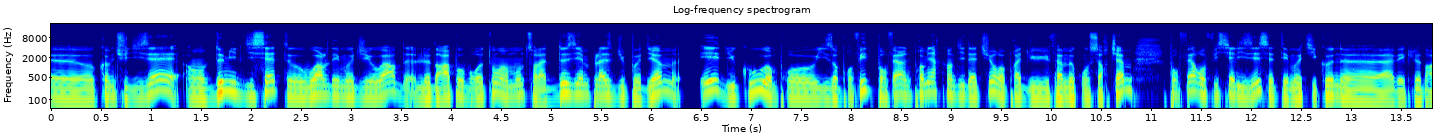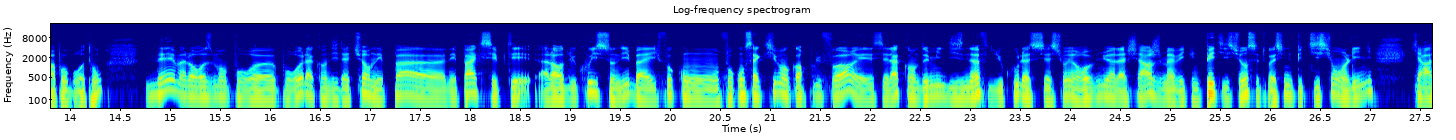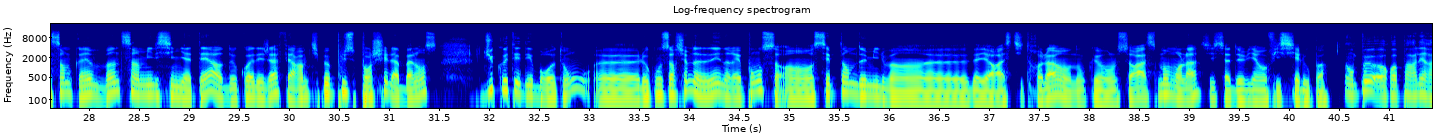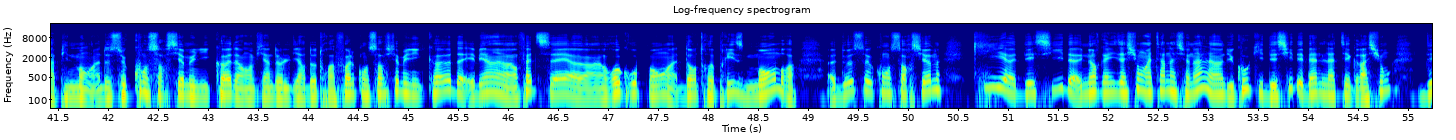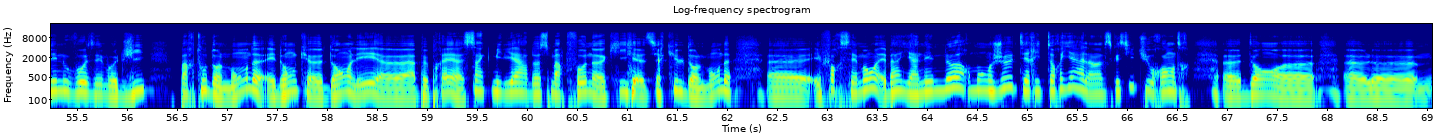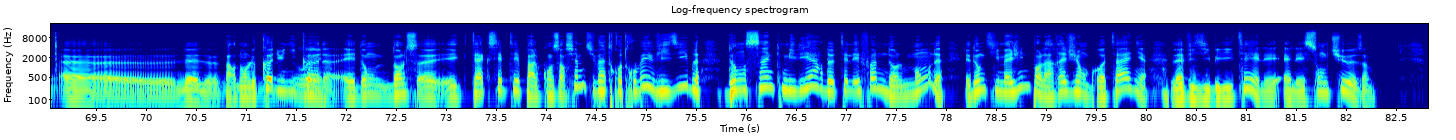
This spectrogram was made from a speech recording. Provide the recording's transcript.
comme tu disais, en 2017, au World Emoji Award, le drapeau breton en monte sur la deuxième place du podium. Et du coup, ils en profitent pour faire une première candidature auprès du fameux consortium pour faire officialiser cette émoticône euh, avec le drapeau breton. Mais malheureusement pour, euh, pour eux, la candidature n'est pas, euh, n'est pas acceptée. Alors du coup, ils se sont dit, bah, il faut qu'on faut s'active encore plus fort. Et c'est là qu'en 2019, du coup, l'association est revenue à la charge, mais avec une pétition, cette fois-ci une pétition en ligne, qui rassemble quand même 25 000 signataires, de quoi déjà faire un petit peu plus pencher la balance du côté des Bretons. Le consortium a donné une réponse en septembre 2020, euh, d'ailleurs, à ce titre-là. Donc on le saura à ce moment-là, si ça devient officiel ou pas. On peut reparler rapidement hein, de ce consortium Unicode. hein, on vient de le dire deux trois fois. Le consortium Unicode, eh bien, en fait, c'est euh, un regroupement d'entreprises membres euh, de ce consortium qui euh, décide, une organisation internationale, hein, du coup, qui décide eh bien, de l'intégration des nouveaux emojis partout dans le monde et donc euh, dans les euh, à peu près 5 milliards de smartphones euh, qui euh, circulent dans le monde. Euh, et forcément, eh ben, il y a un énorme enjeu territorial hein, parce que si tu rentres euh, dans euh, euh, le, euh, le, le- pardon, le code Unicode et donc dans le, et que tu es accepté par le consortium, tu vas te retrouver visible dans 5 milliards de téléphones dans le monde. Et donc, tu imagines pour la région Bretagne, la visibilité, elle est, elle est somptueuse.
